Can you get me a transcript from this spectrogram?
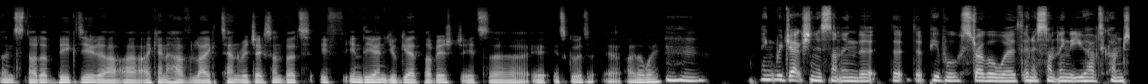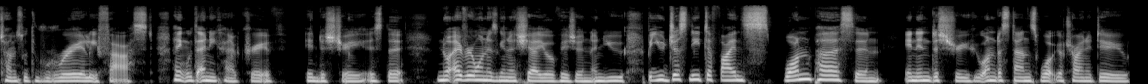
it's not a big deal. Uh, I can have like ten rejections, but if in the end you get published, it's uh it's good uh, either way. Mm-hmm. I think rejection is something that, that that people struggle with, and it's something that you have to come to terms with really fast. I think with any kind of creative industry is that not everyone is going to share your vision, and you, but you just need to find one person in industry who understands what you're trying to do,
